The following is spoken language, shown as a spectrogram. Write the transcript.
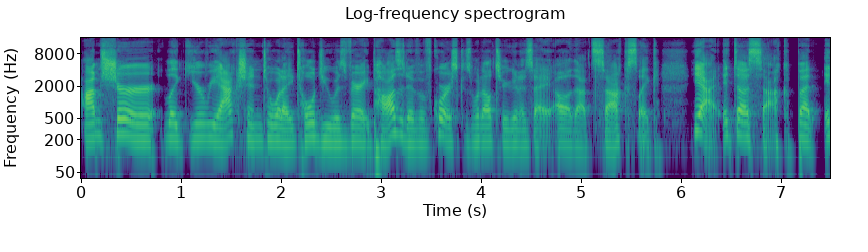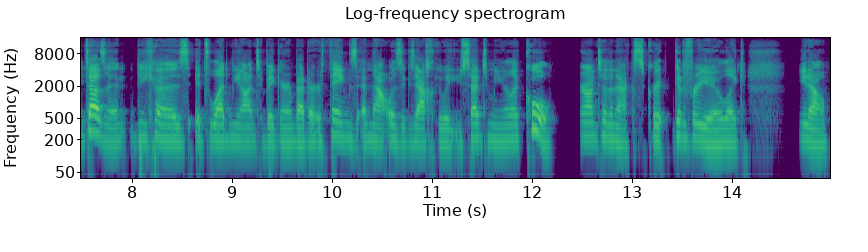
I'm sure like your reaction to what I told you was very positive, of course, because what else are you going to say? Oh, that sucks. Like, yeah, it does suck, but it doesn't because it's led me on to bigger and better things. And that was exactly what you said to me. You're like, cool, you're on to the next. Great, good for you. Like, you know,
